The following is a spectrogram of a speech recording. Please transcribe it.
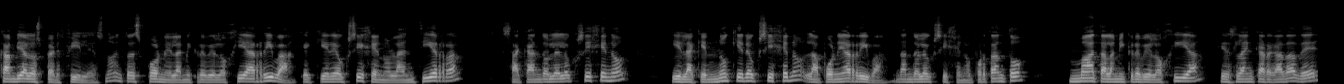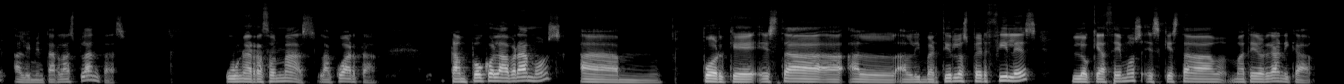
cambia los perfiles, ¿no? Entonces pone la microbiología arriba que quiere oxígeno, la entierra, sacándole el oxígeno, y la que no quiere oxígeno la pone arriba, dándole oxígeno. Por tanto, mata la microbiología, que es la encargada de alimentar las plantas. Una razón más, la cuarta, tampoco labramos porque esta, al, invertir los perfiles lo que hacemos es que esta materia orgánica,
